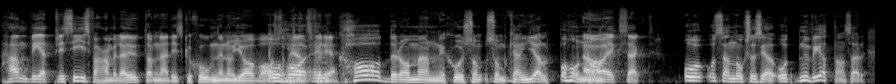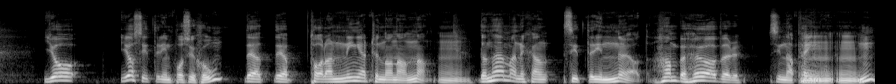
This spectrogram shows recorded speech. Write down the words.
Han vet precis vad han vill ha ut av den här diskussionen och gör vad och som helst har för en det. kader av människor som, som kan hjälpa honom. Ja, exakt. Och, och sen också säga, och nu vet han så här, jag, jag sitter i en position där jag, där jag talar ner till någon annan. Mm. Den här människan sitter i nöd, han behöver sina pengar. Mm.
